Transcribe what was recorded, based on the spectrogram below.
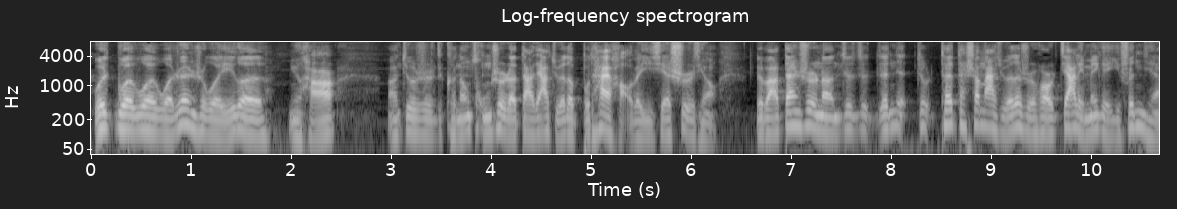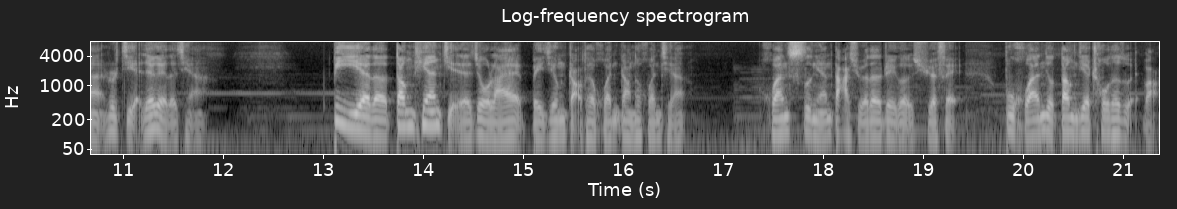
我我我我认识过一个女孩儿啊，就是可能从事的大家觉得不太好的一些事情，对吧？但是呢，就就人家就她她上大学的时候，家里没给一分钱，是姐姐给的钱。毕业的当天，姐姐就来北京找他还，让他还钱，还四年大学的这个学费，不还就当街抽他嘴巴。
